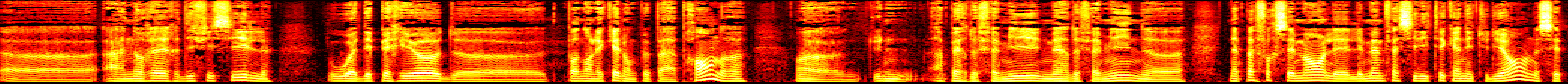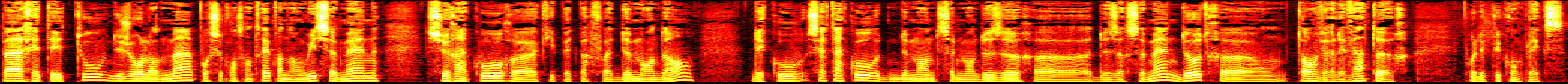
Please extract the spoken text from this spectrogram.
euh, à un horaire difficile ou à des périodes pendant lesquelles on ne peut pas apprendre. Euh, un père de famille, une mère de famille n'a pas forcément les, mêmes facilités qu'un étudiant, ne sait pas arrêter tout du jour au lendemain pour se concentrer pendant huit semaines sur un cours euh, qui peut être parfois demandant. Les cours, certains cours demandent seulement deux heures, euh, deux heures semaine, d'autres on tend vers les 20 heures pour les plus complexes.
